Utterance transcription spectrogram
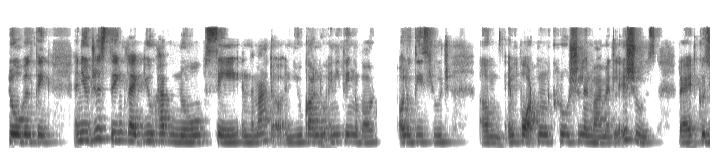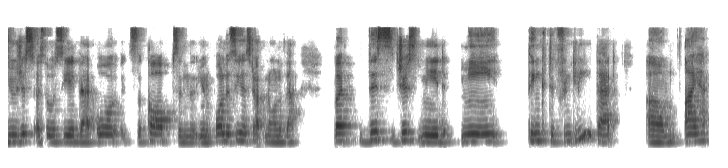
global thing, and you just think like you have no say in the matter, and you can't do anything about all of these huge, um, important, crucial environmental issues, right? Because you just associate that, oh, it's the cops and the you know policy has stopped and all of that. But this just made me think differently that um, I ha-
